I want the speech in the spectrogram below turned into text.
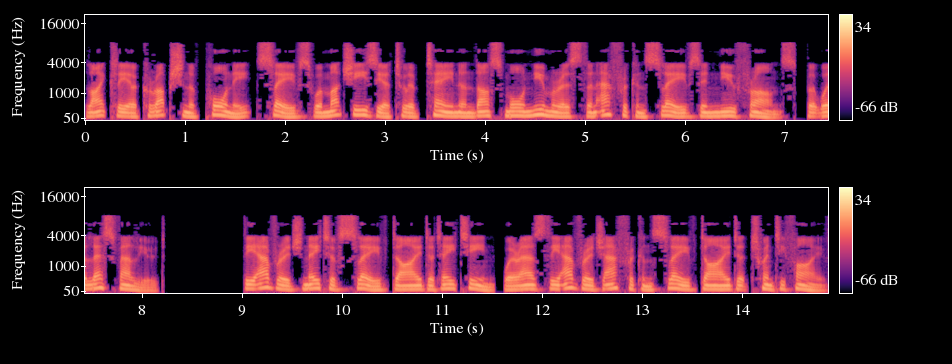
likely a corruption of Pawnee slaves were much easier to obtain and thus more numerous than African slaves in New France, but were less valued. The average native slave died at 18, whereas the average African slave died at 25.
